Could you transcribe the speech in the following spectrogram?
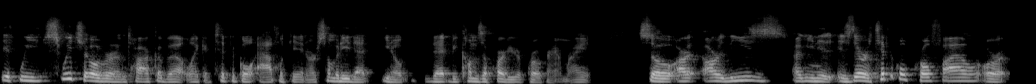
if we switch over and talk about like a typical applicant or somebody that you know that becomes a part of your program, right? So are are these? I mean, is there a typical profile, or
